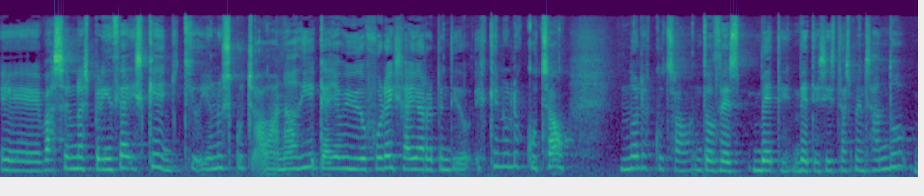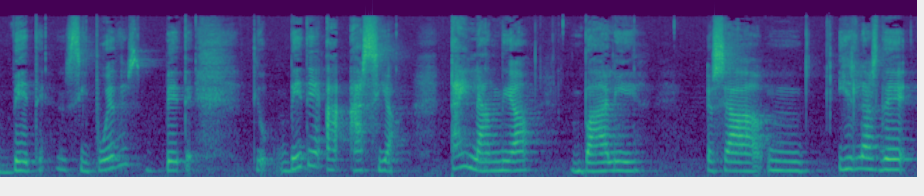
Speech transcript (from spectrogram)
Eh, va a ser una experiencia. Es que, tío, yo no he escuchado a nadie que haya vivido fuera y se haya arrepentido. Es que no lo he escuchado. No lo he escuchado. Entonces, vete, vete. Si estás pensando, vete. Si puedes, vete. Tío, vete a Asia, Tailandia, Bali, o sea, mm, islas de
